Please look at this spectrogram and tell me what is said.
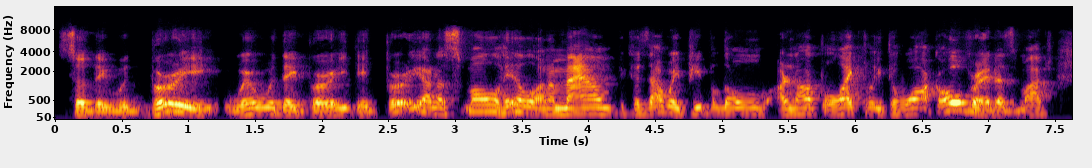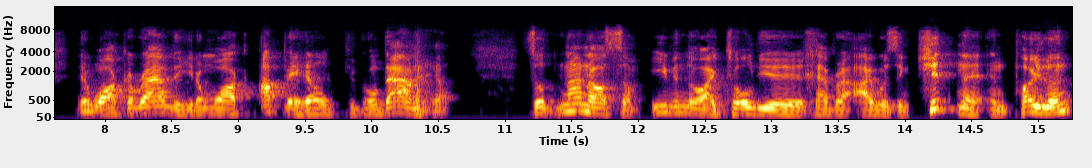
so they would bury, where would they bury? They'd bury on a small hill, on a mound, because that way people don't are not likely to walk over it as much. They walk around it. You don't walk up a hill to go down a hill. So not awesome. Even though I told you, Chevra, I was in Kitne in Poland,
